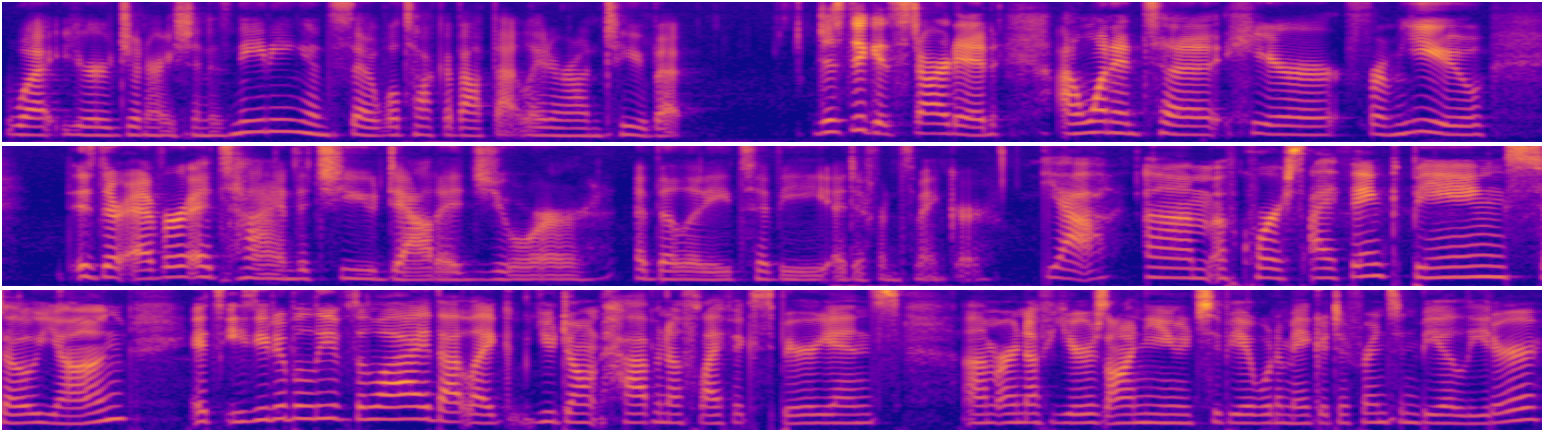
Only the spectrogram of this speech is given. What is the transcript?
what your generation is needing. And so we'll talk about that later on too but just to get started, I wanted to hear from you. Is there ever a time that you doubted your ability to be a difference maker? Yeah, um, of course. I think being so young, it's easy to believe the lie that like you don't have enough life experience um, or enough years on you to be able to make a difference and be a leader.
